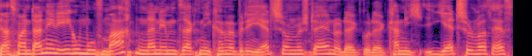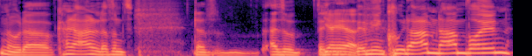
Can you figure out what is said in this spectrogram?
dass man dann den Ego-Move macht und dann eben sagt, nee, können wir bitte jetzt schon bestellen oder, oder kann ich jetzt schon was essen oder keine Ahnung, lass uns das, also wenn, Ja, ja. wenn wir einen coolen Abend haben wollen,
